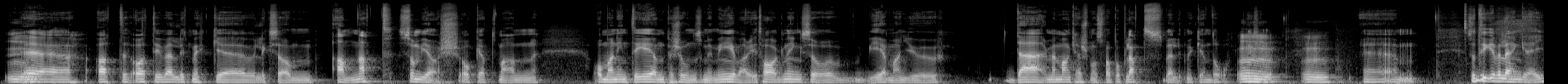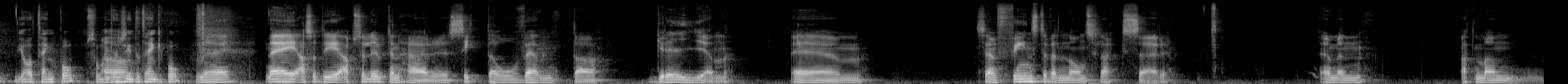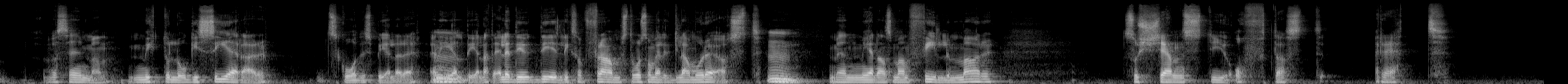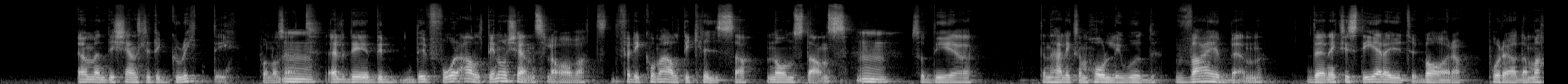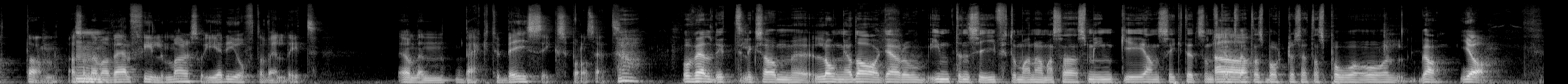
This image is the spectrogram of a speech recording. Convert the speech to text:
Mm. Eh, att, och att det är väldigt mycket liksom, annat som görs. Och att man, om man inte är en person som är med i varje tagning så är man ju där. Men man kanske måste vara på plats väldigt mycket ändå. Liksom. Mm. Mm. Ehm, så det är väl en grej jag har tänkt på, som man Ja. kanske inte tänker på. Nej. Nej, alltså det är absolut den här sitta och vänta grejen. Sen finns det väl någon slags så här, ja men, att man, vad säger man, mytologiserar skådespelare en hel del. Att, eller det, det liksom framstår som väldigt glamoröst. Men medan man filmar så känns det ju oftast rätt ja men det känns lite gritty på något sätt. Eller det, det, det får alltid någon känsla av att, för det kommer alltid krisa någonstans. Så det, den här liksom Hollywood-viben, den existerar ju typ bara på röda mattan. Alltså när man väl filmar så är det ju ofta väldigt, ja men back to basics på något sätt. Och väldigt liksom eh, långa dagar och intensivt och man har massa smink i ansiktet som ska Ja. tvättas bort och sättas på och ja. Ja.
